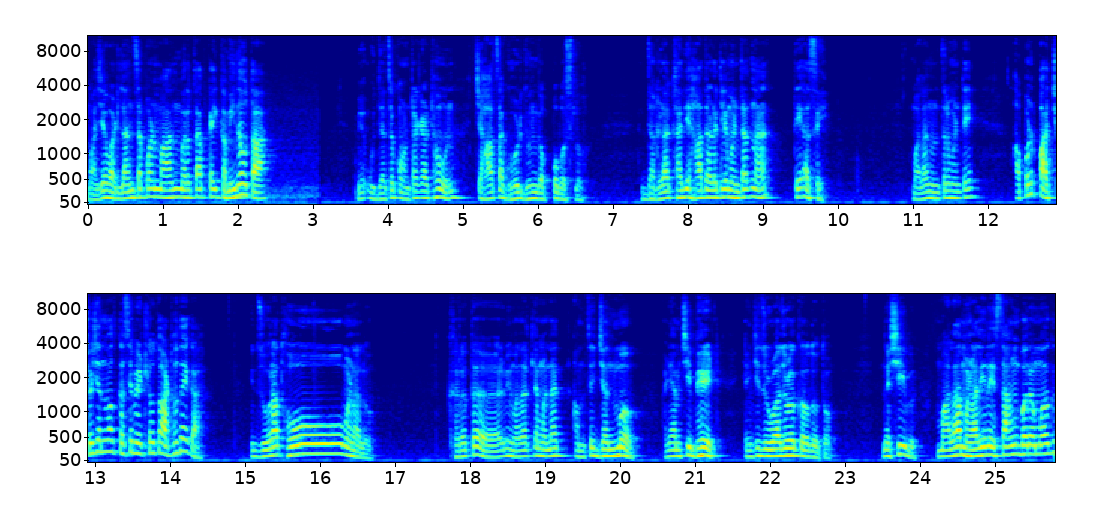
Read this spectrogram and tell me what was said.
माझ्या वडिलांचा पण मान मरताप काही कमी नव्हता. मी उद्याचं कॉन्ट्रॅक्ट आठवून चहाचा घोट घेऊन गप्प बसलो. दगडाखाली हात अडकले म्हणतात ना ते असे. मला नंतर म्हणते आपण पाचव्या जन्मात कसे भेटलो तो आठवत आहे का? मी जोरात हो म्हणालो. खरं तर मी मनातल्या मनात आमचे जन्म आणि आमची भेट यांची जुळवाजुळव करत होतो. नशीब मला म्हणाली नाही सांग बरं मग.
